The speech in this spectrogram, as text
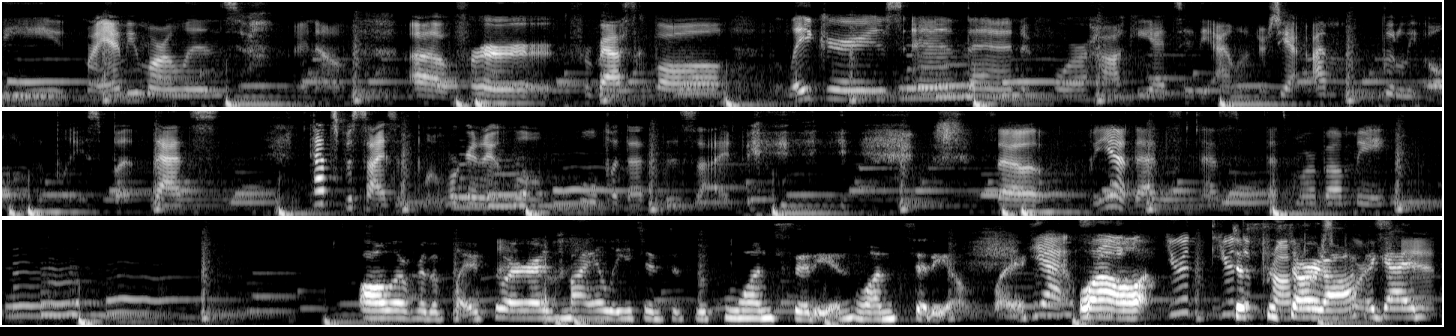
the Miami Marlins. I know uh, for for basketball, Lakers, and then for hockey, I'd say the Islanders. Yeah, I'm literally all over the place, but that's that's besides the point. We're gonna we'll we'll put that to the side. so, but yeah, that's that's that's more about me. All over the place, whereas my allegiance is with one city and one city only. Yeah. Well, you're you're just the to start off, again.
